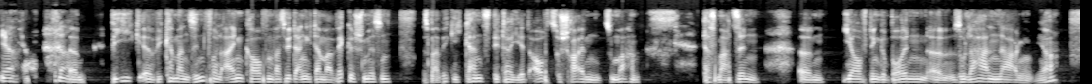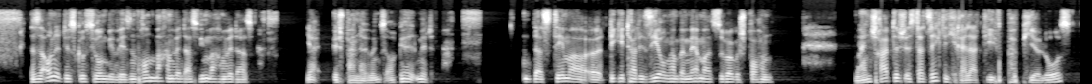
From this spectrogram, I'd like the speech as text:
Ja, ja. klar. Ähm, wie, äh, wie kann man sinnvoll einkaufen? Was wird eigentlich da mal weggeschmissen? Das mal wirklich ganz detailliert aufzuschreiben, zu machen. Das macht Sinn. Ähm, hier auf den Gebäuden äh, Solaranlagen, ja. Das ist auch eine Diskussion gewesen. Warum machen wir das? Wie machen wir das? Ja, wir sparen da übrigens auch Geld mit. Das Thema äh, Digitalisierung haben wir mehrmals drüber gesprochen. Mein Schreibtisch ist tatsächlich relativ papierlos.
